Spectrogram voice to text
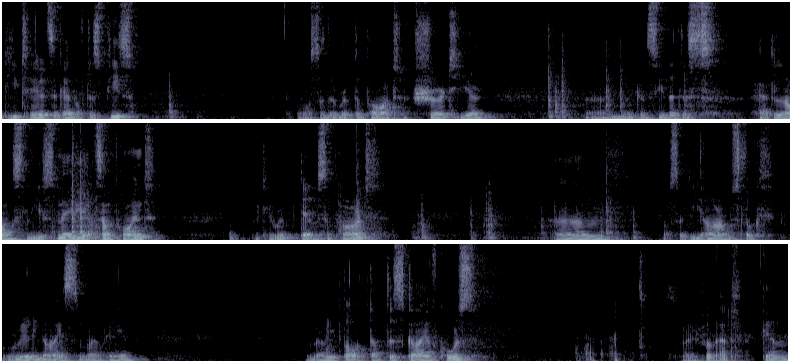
details again of this piece. Also the ripped apart shirt here. Um, you can see that this had long sleeves maybe at some point, but he ripped those apart. Um, also the arms look really nice in my opinion. Very bulked up this guy of course. Sorry for that again.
